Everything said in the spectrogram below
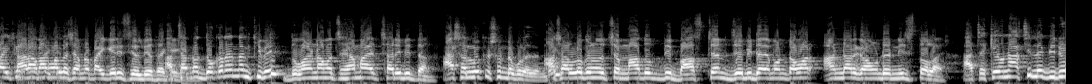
পাইকারি সারা বাংলাদেশে আমরা পাইকারি সেল দিয়ে থাকি আচ্ছা আপনার দোকানের নাম কি ভাই? দোকানের নাম হচ্ছে হেমায়ত শাড়ি বিদ্যান। আসার লোকেশনটা বলে দেন। আসার লোকের হচ্ছে Madhabdi bus stand JB diamond tower আন্ডারগ্রাউন্ডের নিচতলায়। আচ্ছা কেউ না আসলে ভিডিও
